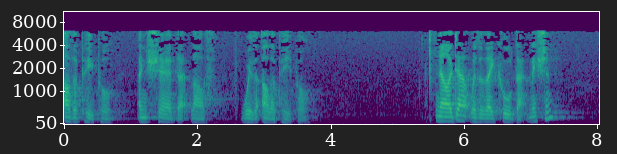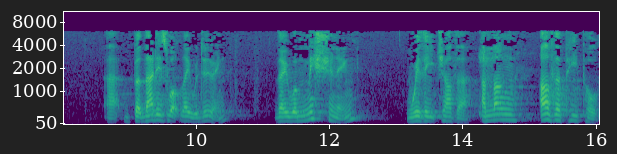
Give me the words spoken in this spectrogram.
other people and shared that love with other people. Now, I doubt whether they called that mission. Uh, but that is what they were doing. They were missioning with each other, among other people.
